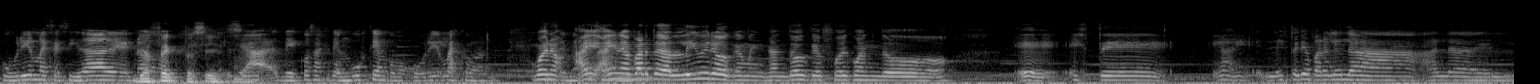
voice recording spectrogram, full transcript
cubrir necesidades, ¿no? De afecto, sí. O sea, de cosas que te angustian, como cubrirlas con... Bueno, hay, hay una parte del libro que me encantó que fue cuando eh, este ay, la historia paralela a la del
